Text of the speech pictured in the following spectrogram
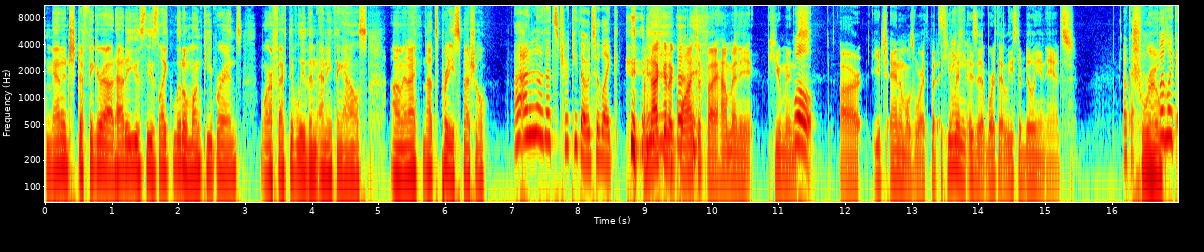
managed to figure out how to use these like little monkey brains more effectively than anything else um and i that's pretty special I, I don't know. That's tricky though to like. I'm not going to quantify how many humans Well, are each animal's worth, but a human Speaking- is at worth at least a billion ants okay. true But like,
